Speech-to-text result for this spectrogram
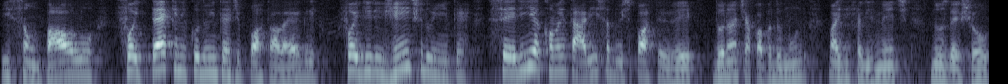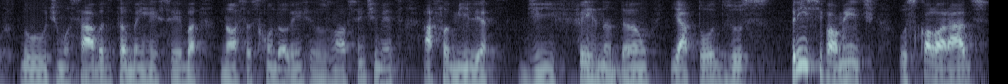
e São Paulo, foi técnico do Inter de Porto Alegre, foi dirigente do Inter, seria comentarista do Sport TV durante a Copa do Mundo, mas infelizmente nos deixou no último sábado. Também receba nossas condolências, os nossos sentimentos à família de Fernandão e a todos os, principalmente os colorados.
